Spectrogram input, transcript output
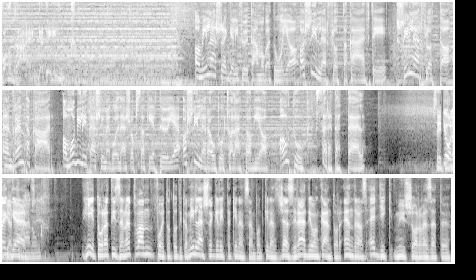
Van rá engedélyünk! A Millás reggeli fő támogatója a Schiller Flotta KFT. Schiller Flotta and Rent a Car. A mobilitási megoldások szakértője a Schiller Autó tagja. Autók szeretettel. Szép jó reggelt reggelt! kívánunk! 7 óra 15 van, folytatódik a Millás reggel itt a 90.9 Jazzy Rádión, Kántor Endre az egyik műsorvezető.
